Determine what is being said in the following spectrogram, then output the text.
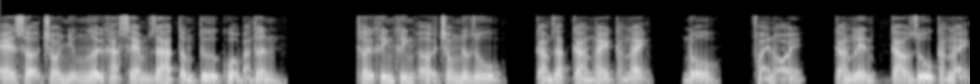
e sợ cho những người khác xem ra tâm tư của bản thân. Thời khinh khinh ở trong nước du, cảm giác càng ngày càng lạnh, nô, no, phải nói, càng lên cao du càng lạnh.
